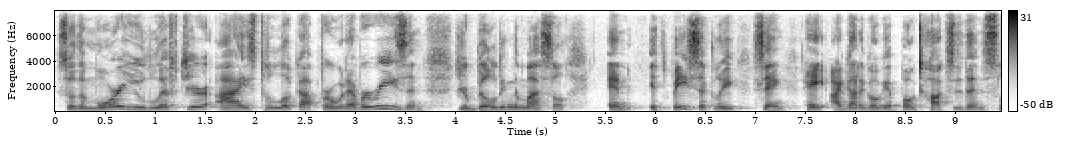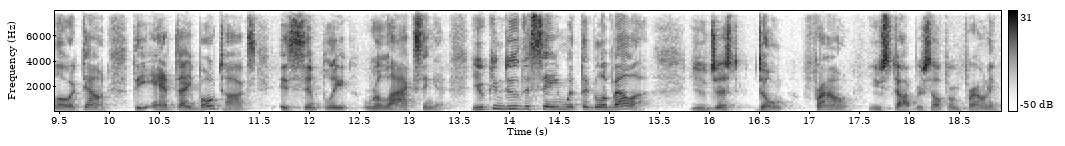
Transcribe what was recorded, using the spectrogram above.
So the more you lift your eyes to look up for whatever reason, you're building the muscle and it's basically saying, hey, I got to go get Botox and then slow it down. The anti Botox is simply relaxing it. You can do the same with the glabella. You just don't frown. You stop yourself from frowning.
